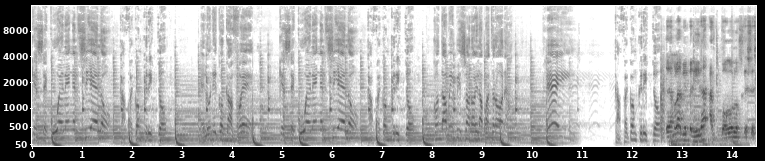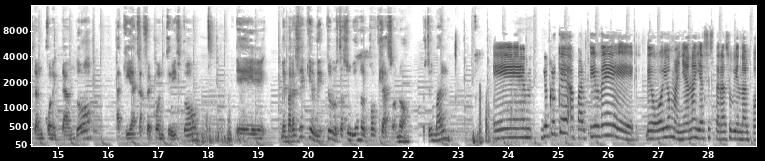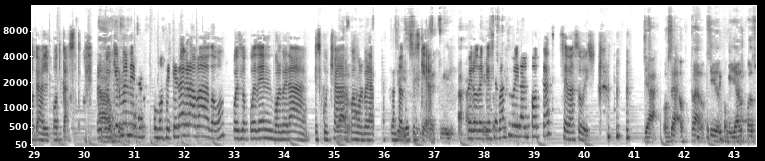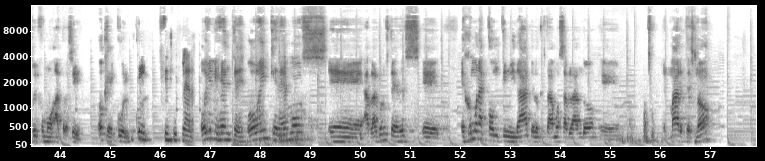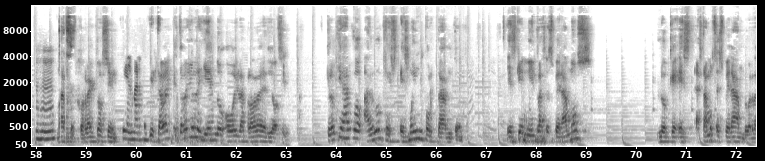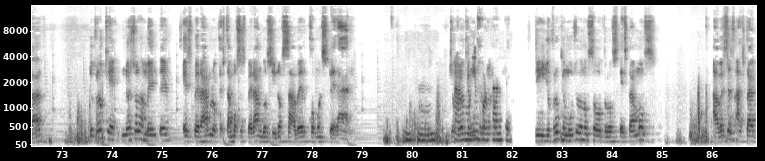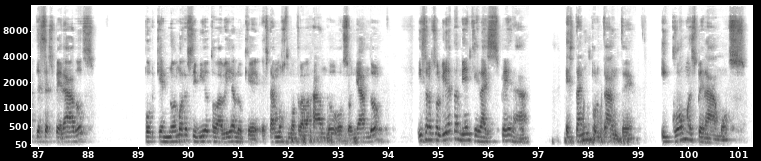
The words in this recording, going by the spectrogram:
que se cuele en el cielo. Café con Cristo. El único café que se cuele en el cielo. Café con Cristo. Con David Bisono y la patrona. ¡Hey! Café con Cristo. Le damos la bienvenida a todos los que se están conectando aquí a Café con Cristo. Eh, me parece que Víctor lo está subiendo el podcast, ¿o no? ¿Estoy mal? Eh, yo creo que a partir de, de, hoy o mañana ya se estará subiendo al, pod, al podcast. Pero de Ah, cualquier manera, como se queda grabado, pues lo pueden volver a escuchar, Claro. lo pueden volver a ver cuantas Sí, veces sí, quieran. sí, ajá, Pero de que se va a subir al podcast, se va a subir. Ya, o sea, claro, sí, porque ya lo puedo subir como atrás, sí. Ok, cool. Sí, cool. sí, sí, claro. Oye, mi gente, hoy queremos eh, hablar con ustedes. eh, es como una continuidad de lo que estábamos hablando eh, el martes, ¿no? Ujú. Martes, ¿correcto? Sí. Sí, el martes. Y estaba, estaba yo leyendo hoy la palabra de Dios y creo que algo, algo que es, es muy importante es que mientras esperamos lo que es- estamos esperando, ¿verdad? Yo creo que no es solamente esperar lo que estamos esperando, sino saber cómo esperar. Yo Claro, creo que muy muchos- importante. Sí, yo creo que muchos de nosotros estamos a veces hasta desesperados porque no hemos recibido todavía lo que estamos como trabajando o soñando. Y se nos olvida también que la espera es tan importante y cómo esperamos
